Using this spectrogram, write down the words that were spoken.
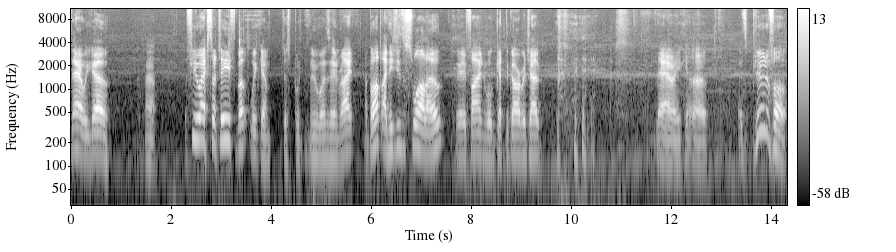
There we go. Oh. A few extra teeth, but we can just put new ones in, right? Now, Bob, I need you to swallow. Okay, fine, we'll get the garbage out. There we go. It's beautiful.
